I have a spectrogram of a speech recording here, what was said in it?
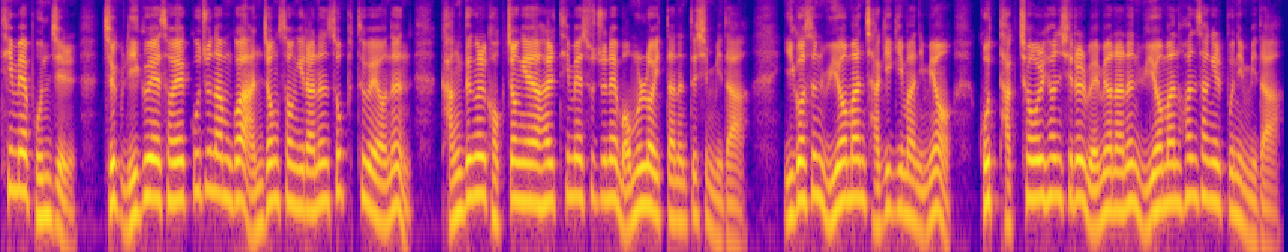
팀의 본질, 즉 리그에서의 꾸준함과 안정성이라는 소프트웨어는 강등을 걱정해야 할 팀의 수준에 머물러 있다는 뜻입니다. 이것은 위험한 자기 기만이며 곧 닥쳐올 현실을 외면하는 위험한 환상일 뿐입니다.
